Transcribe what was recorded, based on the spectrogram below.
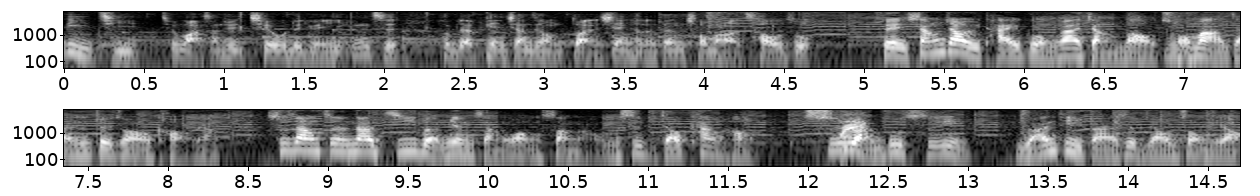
立即就马上去切入的原因，因此会比较偏向这种短线可能跟筹码的操作。所以相较于台股，我们刚才讲到筹码战是最重要的考量。事实上，真的在基本面展望上啊，我们是比较看好。吃软不吃硬，软体反而是比较重要。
